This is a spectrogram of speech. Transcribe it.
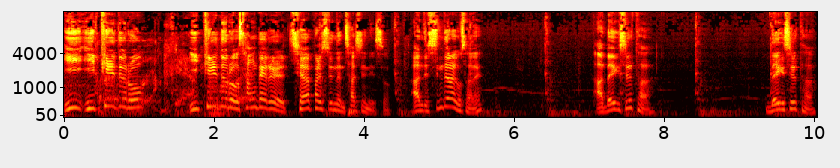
이, 이 필드로, 이 필드로 상대를 제압할 수 있는 자신이 있어. 아, 근데 신드라고 사네? 아, 내기 싫다. 내기 싫다.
